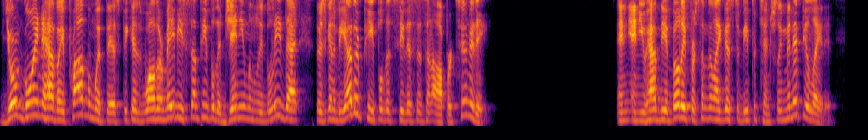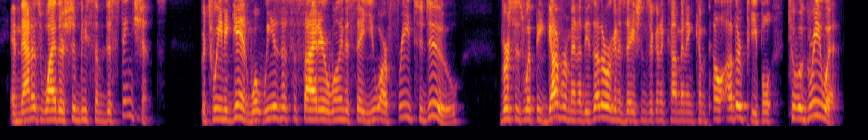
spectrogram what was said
you're going to have a problem with this because while there may be some people that genuinely believe that, there's going to be other people that see this as an opportunity. And, and you have the ability for something like this to be potentially manipulated. And that is why there should be some distinctions between, again, what we as a society are willing to say you are free to do versus what the government or these other organizations are going to come in and compel other people to agree with.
